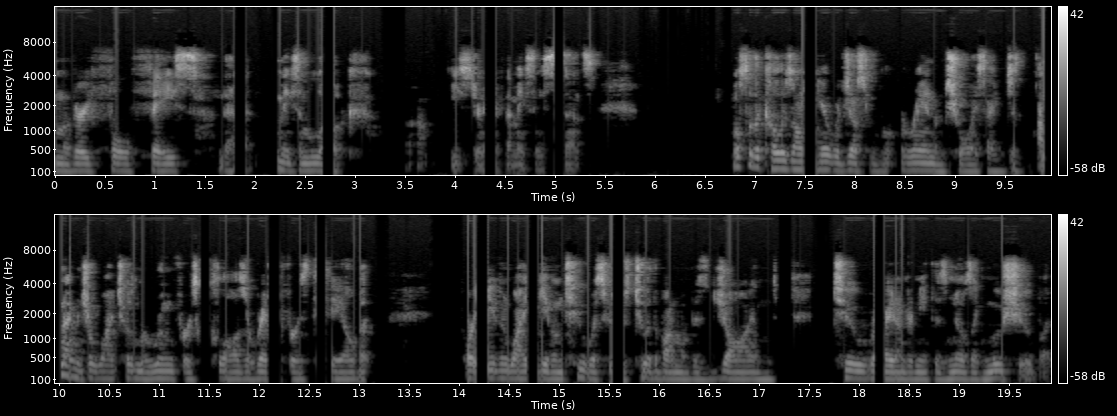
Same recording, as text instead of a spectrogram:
him a very full face that makes him look uh, Eastern, if that makes any sense. Most of the colors on here were just random choice. I just I'm not even sure why I chose maroon for his claws or red for his tail, but or even why I gave him two whiskers, two at the bottom of his jaw and two right underneath his nose like Mushu, but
